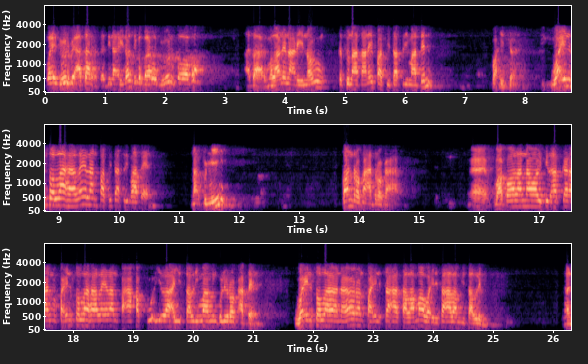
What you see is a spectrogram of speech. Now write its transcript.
wae dhuwur be asar. Dadi nak rino dikembaro dhuwur utawa apa? Asar. Mulane nak rino kesunatane fabita limatin wahidah. Wa in shallaha lailan fabita limatin. Nak bengi kon rakaat rakaat. Eh, wa qala nawawi fil azkaran fa in shallaha lailan fa ila ayusallima min kulli rakaatin. Wa in shallaha naharan fa in sa'a salama wa in sa'a lam yusallim. Nah.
